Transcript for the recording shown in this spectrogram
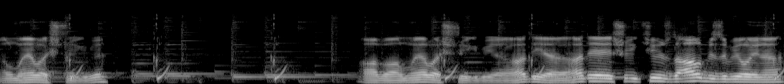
Almaya başlıyor gibi. Abi almaya başlıyor gibi ya. Hadi ya. Hadi şu 200 de al bizi bir oyuna.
